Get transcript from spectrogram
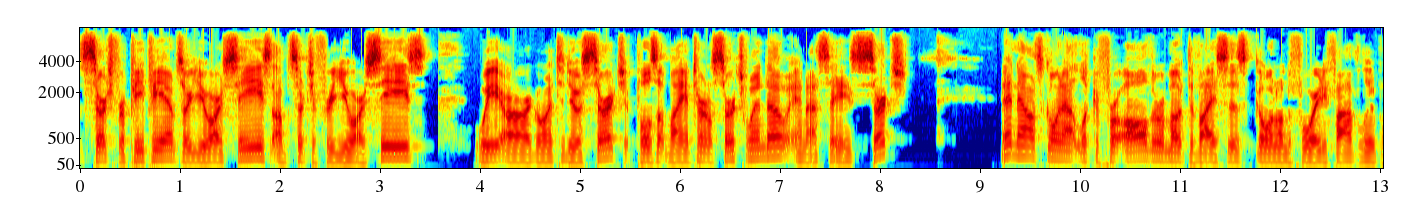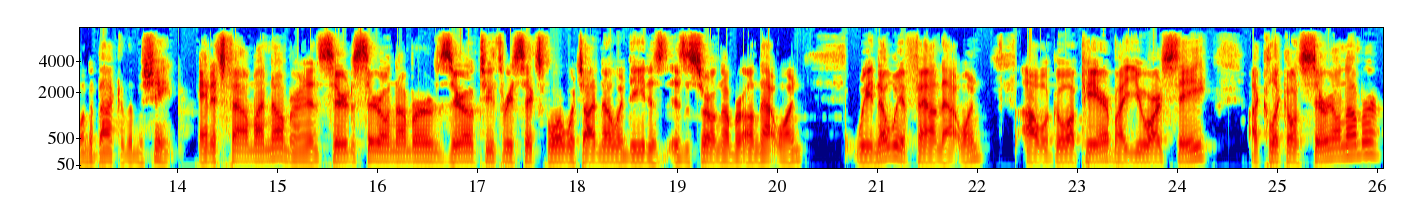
search for PPMs or URCs. I'm searching for URCs. We are going to do a search. It pulls up my internal search window and I say search. And now it's going out looking for all the remote devices going on the 485 loop on the back of the machine. And it's found my number and it's serial serial number 02364, which I know indeed is, is a serial number on that one. We know we have found that one. I will go up here, my URC. I click on serial number,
